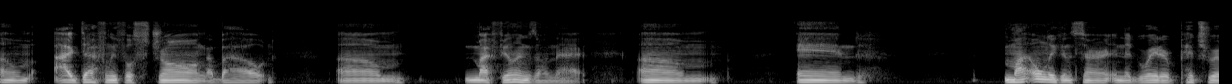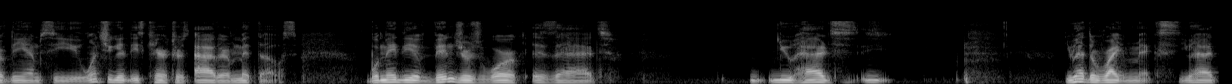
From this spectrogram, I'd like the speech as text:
um, I definitely feel strong about um, my feelings on that, um, and my only concern in the greater picture of the MCU, once you get these characters out of their mythos, what made the Avengers work is that you had you had the right mix. You had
